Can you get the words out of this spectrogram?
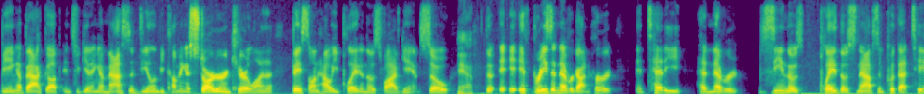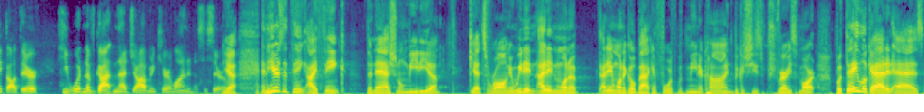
being a backup into getting a massive deal and becoming a starter in Carolina based on how he played in those five games. So yeah, the, if Brees had never gotten hurt and Teddy had never seen those played those snaps and put that tape out there, he wouldn't have gotten that job in Carolina necessarily. Yeah. And here's the thing I think the national media gets wrong and we didn't I didn't want to I didn't want to go back and forth with Mina Kimes because she's very smart, but they look at it as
